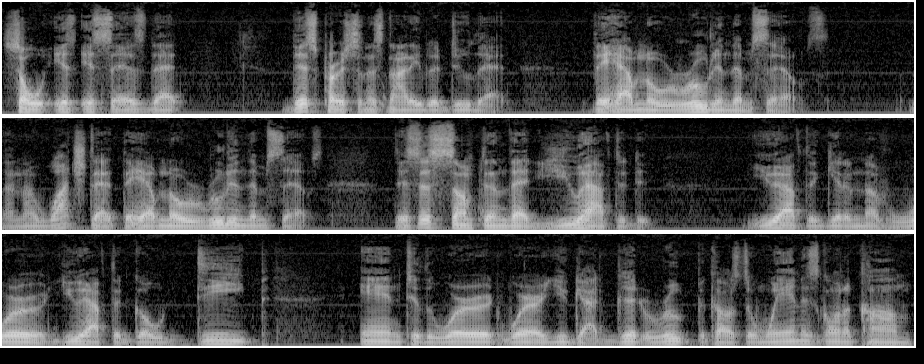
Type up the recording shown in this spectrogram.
So it, it says that this person is not able to do that they have no root in themselves. And I watch that. They have no root in themselves. This is something that you have to do. You have to get enough word. You have to go deep into the word where you got good root because the wind is going to come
